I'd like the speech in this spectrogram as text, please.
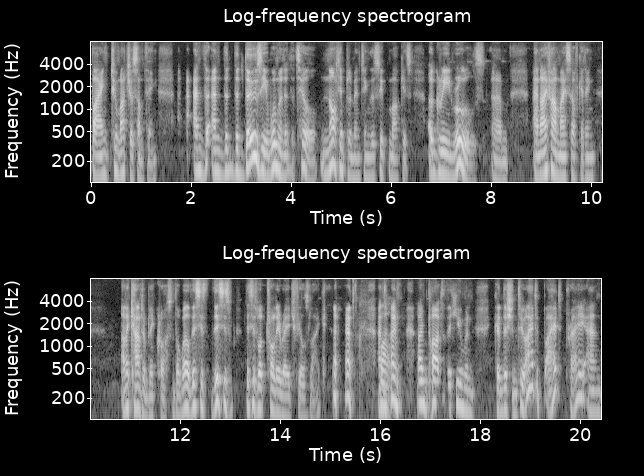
buying too much of something and the, and the, the dozy woman at the till not implementing the supermarket's agreed rules. Um, and I found myself getting unaccountably cross and thought, well, this is this is this is what trolley rage feels like, and well, I'm I'm part of the human condition too. I had to I had to pray and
